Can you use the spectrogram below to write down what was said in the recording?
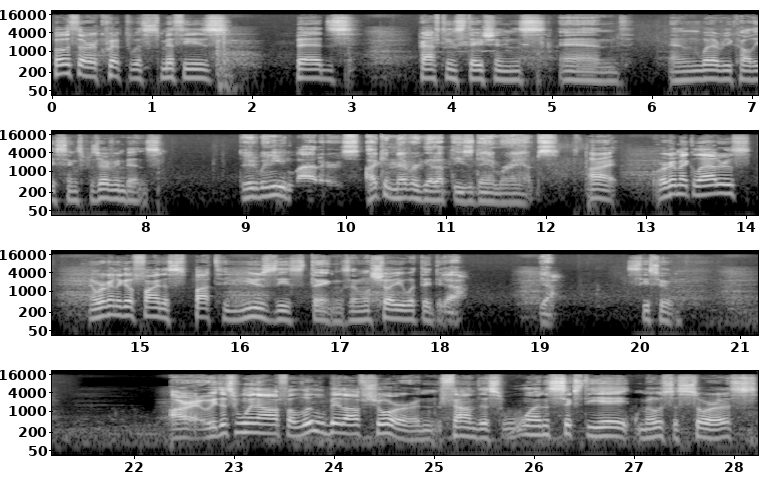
Both are equipped with smithies, beds, crafting stations, and and whatever you call these things, preserving bins. Dude, we need ladders. I can never get up these damn ramps. All right, we're gonna make ladders, and we're gonna go find a spot to use these things, and we'll show you what they do. Yeah. Yeah. See you soon. All right, we just went off a little bit offshore and found this 168 Mosasaurus.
